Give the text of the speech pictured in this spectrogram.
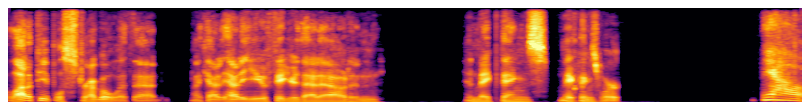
a lot of people struggle with that. Like how how do you figure that out and and make things make things work? Yeah,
